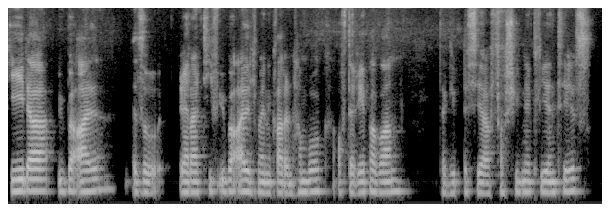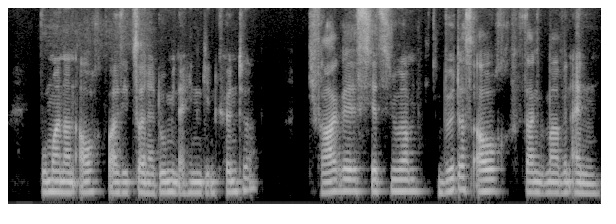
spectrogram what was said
jeder überall, also relativ überall, ich meine gerade in Hamburg auf der Reeperbahn, da gibt es ja verschiedene Klientels, wo man dann auch quasi zu einer Domina hingehen könnte. Die Frage ist jetzt nur, wird das auch, sagen wir mal, wenn ein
